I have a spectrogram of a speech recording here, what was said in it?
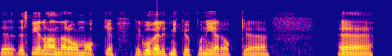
det, det spel handlar om och det går väldigt mycket upp och ner och eh,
